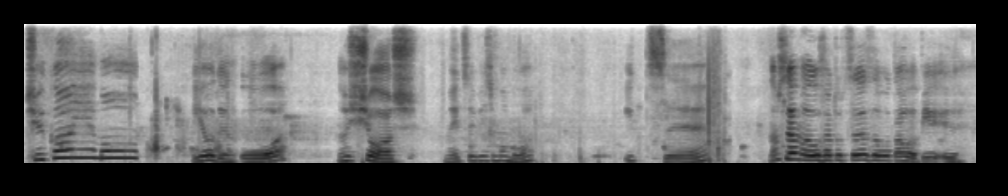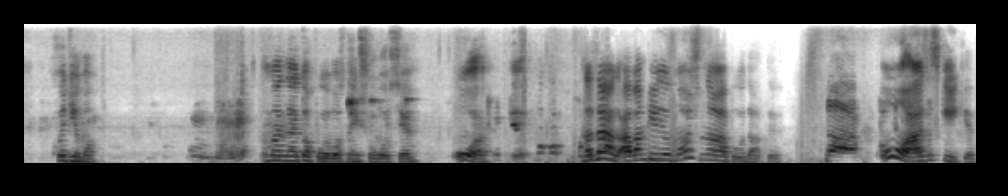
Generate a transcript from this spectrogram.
Чекаємо. І один. О. Ну що ж, ми це візьмемо. І це. Ну все, ми вже тут це залутали. Пі- е, Ходімо. У мене топливо знайшлося. О! е, Назар, а вампірів можна продати? Да, О, а за скільки?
